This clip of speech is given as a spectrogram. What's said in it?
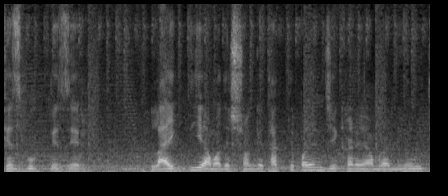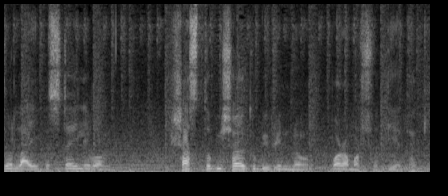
ফেসবুক পেজের লাইক দিয়ে আমাদের সঙ্গে থাকতে পারেন, যেখানে আমরা নিয়মিত লাইফস্টাইল এবং স্বাস্থ্য বিষয়ক বিভিন্ন পরামর্শ দিয়ে থাকি।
